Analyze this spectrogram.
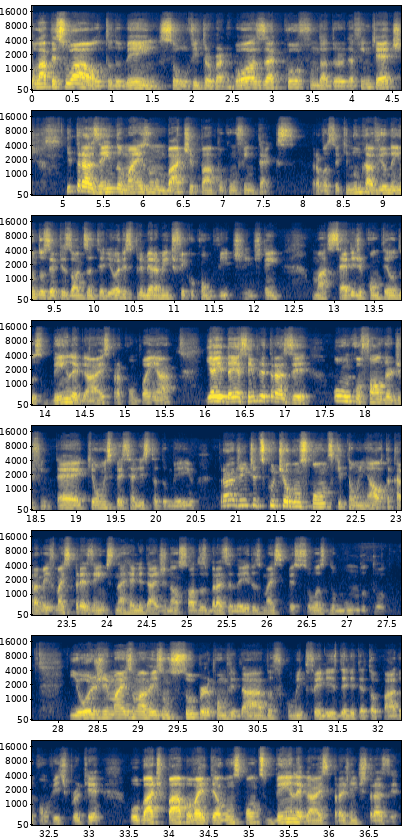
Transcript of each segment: Olá pessoal, tudo bem? Sou o Vitor Barbosa, cofundador da Fincat e trazendo mais um bate-papo com fintechs. Para você que nunca viu nenhum dos episódios anteriores, primeiramente fica o convite. A gente tem uma série de conteúdos bem legais para acompanhar. E a ideia é sempre trazer ou um co-founder de fintech ou um especialista do meio para a gente discutir alguns pontos que estão em alta, cada vez mais presentes na realidade não só dos brasileiros, mas pessoas do mundo todo. E hoje, mais uma vez, um super convidado. Fico muito feliz dele ter topado o convite, porque o bate-papo vai ter alguns pontos bem legais para a gente trazer.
